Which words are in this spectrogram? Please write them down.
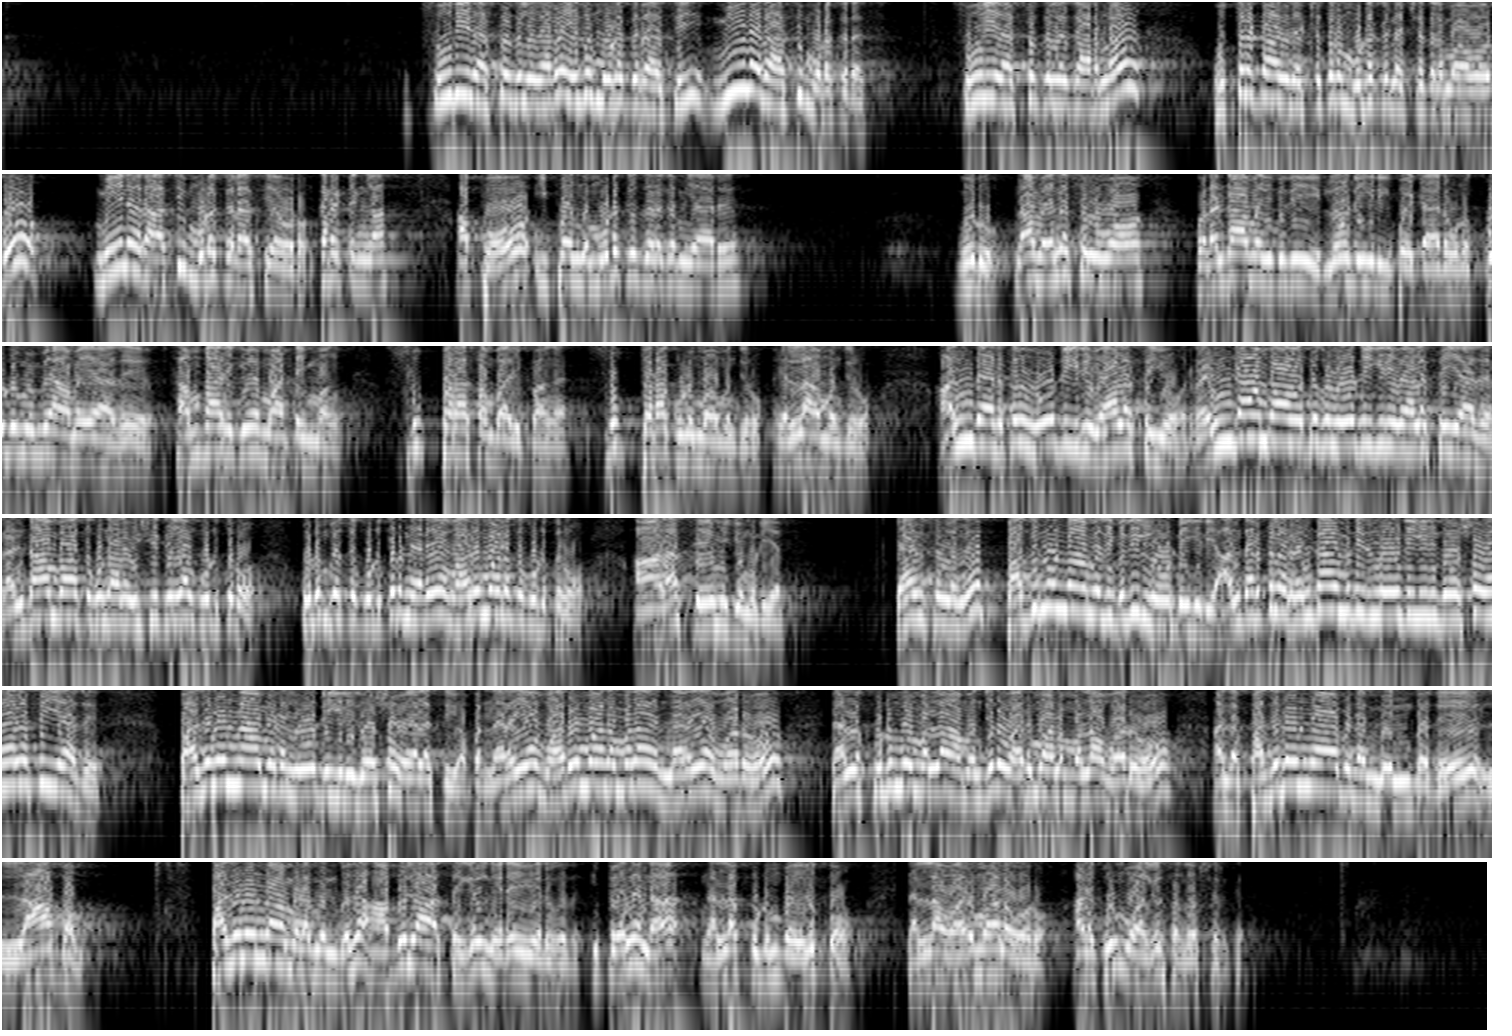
சூரியன் அஸ்தத்தில் இருக்காருன்னா எது முடக்க ராசி? மீன ராசி முடக்க ராசி. சூரியன் அஸ்தத்தில் இருக்காருன்னா உத்திரட்டாதி நட்சத்திரம் முடக்கு நட்சத்திரமா வரும். மீன ராசி முடக்கு ராசியா வரும். கரெக்ட்டுங்களா? அப்போ இப்போ இந்த முடக்கு கிரகம் யாரு? குரு. நாம் என்ன சொல்லுவோம்? ரெண்டாம் அதிபதி லோ டிகிரிக்கு போயிட்டாரு. உனக்கு குடும்பமே அமையாது. சம்பாதிக்கவே மாட்டேம்பாங்க. சூப்பராக சம்பாதிப்பாங்க. சூப்பராக குடும்பம் அமைஞ்சிரும். எல்லாம் அமைஞ்சிரும். அந்த இடத்துல லோ டிகிரி வேலை செய்யும். ரெண்டாம் பாவத்துக்கு லோ டிகிரி வேலை செய்யாது. ரெண்டாம் பாவத்துக்கு உண்டான விஷயத்தெல்லாம் கொடுத்துரும். குடும்பத்தை கொடுத்துரும் நிறைய வருமானத்தை கொடுத்துரும். ஆனால் சேமிக்க முடியாது. ஏன்னு சொல்லுங்க? பதினொன்னாம் அதிபதி லோ டிகிரி. அந்த இடத்துல ரெண்டாம் நோ லோ டிகிரி தோஷம் வேலை செய்யாது. பதினொன்னாம் இட லோ டிகிரி தோஷம் வேலை செய்யும். அப்ப நிறைய வருமானமெல்லாம் நிறைய வரும். நல்ல குடும்பம் எல்லாம் அமைஞ்சிரும் வருமானம் எல்லாம் வரும். அந்த பதினொன்னாம் இடம் என்பது லாபம். பதினொன்னாம் இடம் என்பது அபிலாசைகள் நிறைவேறுவது. இப்ப என்னன்னா நல்ல குடும்பம் இருக்கும். நல்லா வருமானம் வரும். ஆனால் குடும்ப வாழ்க்கை சந்தோஷம் இருக்குது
